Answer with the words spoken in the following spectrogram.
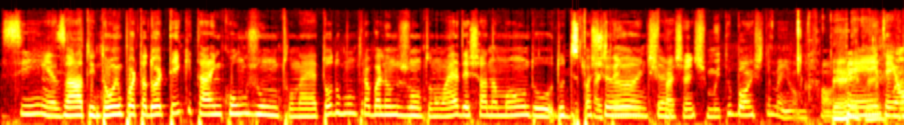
Sim, exato. Então o importador tem que estar em conjunto, né? Todo mundo trabalhando junto, não é deixar na mão do, do Mas tem despachante. despachantes muito bons também, vamos falar. Tem, tem, Não,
